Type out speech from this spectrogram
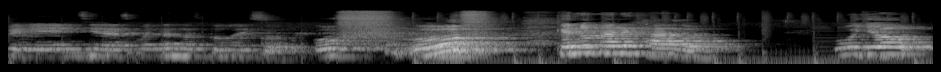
experiencias, cuéntanos todo eso. Uf, uf, que no me ha alejado. Uy, yo,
